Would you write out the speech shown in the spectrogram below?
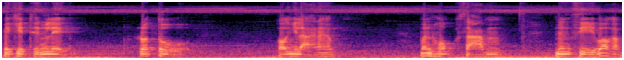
ไปคิดถึงเลขรถตู้ของยีหลานะครับ มันหกสามหนึ่งสี่บ่ครับ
